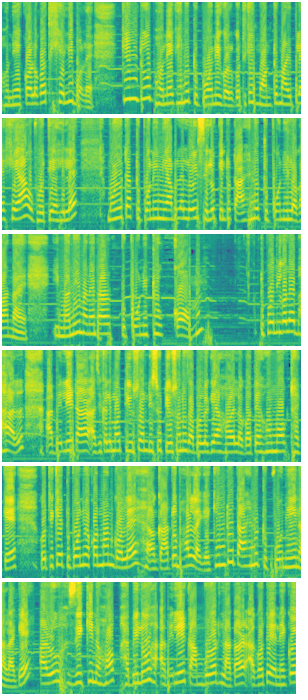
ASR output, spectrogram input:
ভনীয়েকৰ লগত খেলিবলৈ। কিন্তু ভনীয়েক হেনো টোপনি গ'ল। গতিকে মনটো মাৰি পেলাই সেয়া উভতি আহিলে। ময়ো তাক টোপনি নিয়াবলৈ লৈছিলোঁ কিন্তু তাৰ হেনো টোপনি লগা নাই। ইমানেই মানে তাৰ টোপনিটো কম। টোপনি গ'লে ভাল। আবেলি তাৰ আজিকালি মই টিউশ্যন দিছোঁ টিউশ্যনো যাবলগীয়া হয় লগতে হোমৱৰ্ক থাকে। গতিকে টোপনি অকণমান গ'লে গাটো ভাল লাগে। কিন্তু তাৰ হেনো টোপনিয়েই নালাগে। আৰু যি কি নহওক ভাবিলোঁ আবেলিৰ কামবোৰত লগাৰ আগতে এনেকৈ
